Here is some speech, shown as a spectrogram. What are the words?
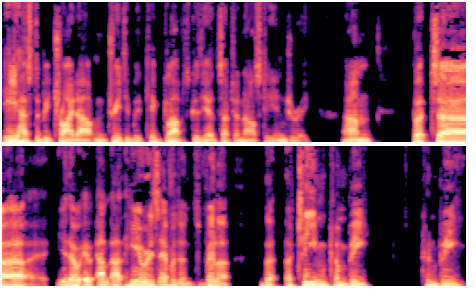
he has to be tried out and treated with kid gloves because he had such a nasty injury. Um, but uh, you know, it, um, uh, here is evidence, Villa, that a team can be can be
